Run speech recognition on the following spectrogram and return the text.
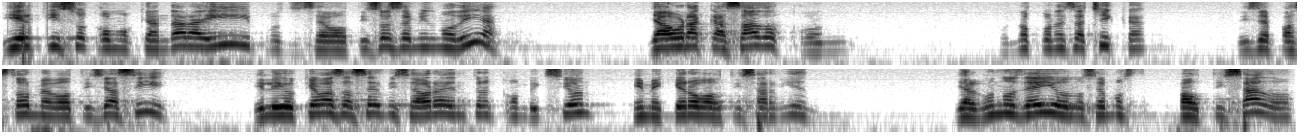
y él quiso como que andar ahí, pues se bautizó ese mismo día. Y ahora casado con, pues no con esa chica, dice, pastor, me bauticé así. Y le digo, ¿qué vas a hacer? Dice, ahora entro en convicción y me quiero bautizar bien. Y algunos de ellos los hemos bautizado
